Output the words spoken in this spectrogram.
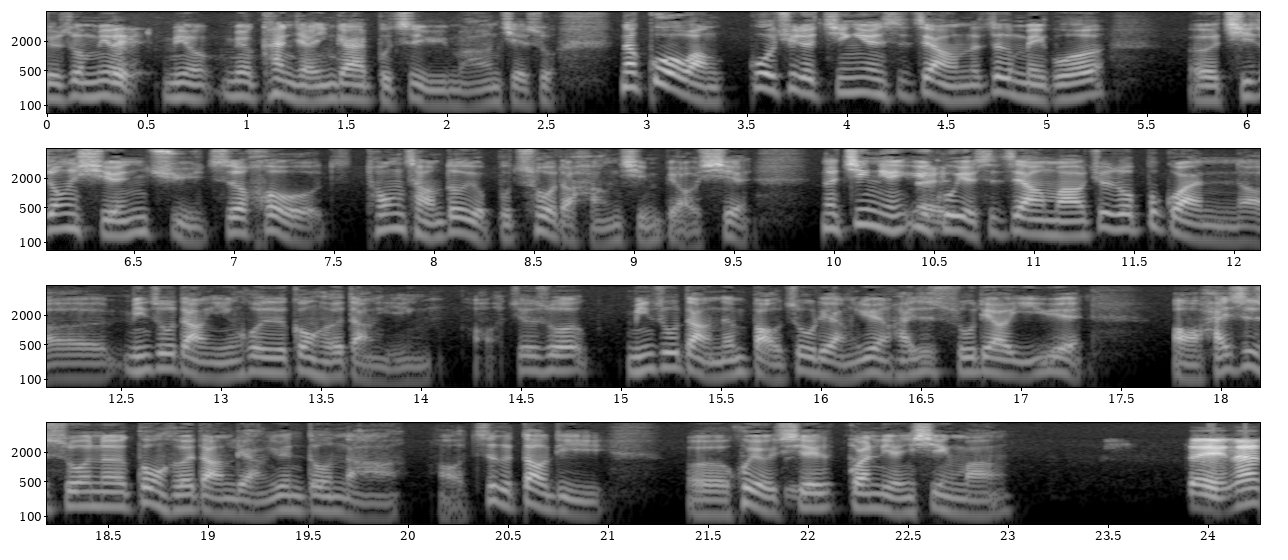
就是说没有没有没有看起来应该不至于马上结束。那过往过去的经验是这样的，这个美国呃其中选举之后，通常都有不错的行情表现。那今年预估也是这样吗？就是说不管呃民主党赢或者是共和党赢，哦，就是说民主党能保住两院还是输掉一院，哦，还是说呢共和党两院都拿，哦，这个到底呃会有些关联性吗？对，那。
